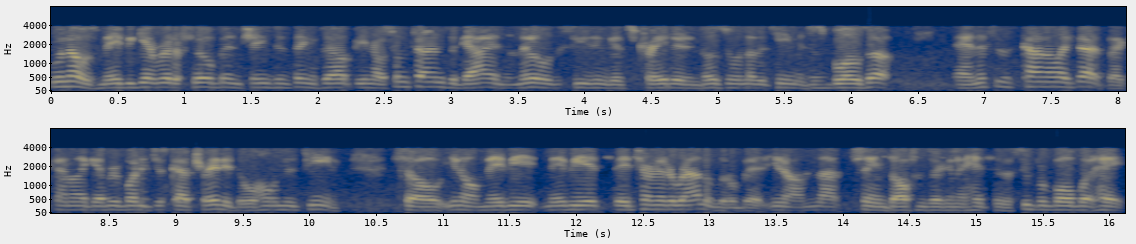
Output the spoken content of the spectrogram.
who knows? Maybe getting rid of Philbin, changing things up. You know, sometimes a guy in the middle of the season gets traded and goes to another team and just blows up. And this is kind of like that. Like kind of like everybody just got traded to a whole new team. So you know, maybe maybe it, they turn it around a little bit. You know, I'm not saying Dolphins are going to hit to the Super Bowl, but hey,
